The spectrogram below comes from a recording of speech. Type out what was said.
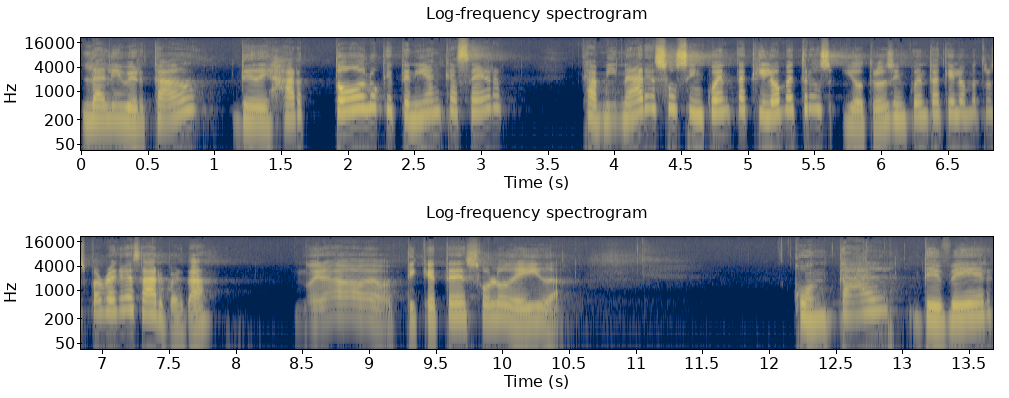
la libertad de dejar todo lo que tenían que hacer, caminar esos 50 kilómetros y otros 50 kilómetros para regresar, ¿verdad? No era tiquete solo de ida. Con tal de ver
